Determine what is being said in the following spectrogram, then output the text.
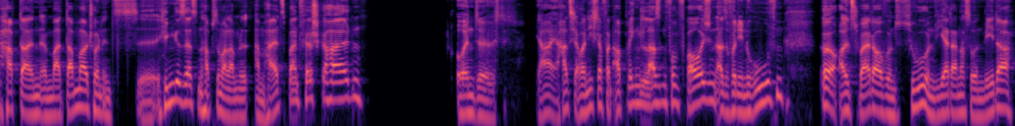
hab dann äh, Madame mal schon ins äh, hingesetzt und hab sie mal am, am Halsband festgehalten. Und äh, ja, er hat sich aber nicht davon abbringen lassen vom Frauchen, also von den Rufen, äh, als weiter auf uns zu und wie er dann noch so einen Meter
